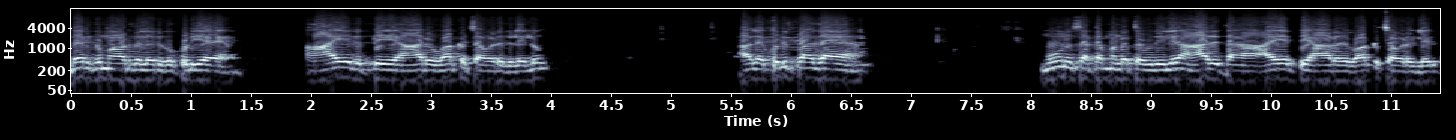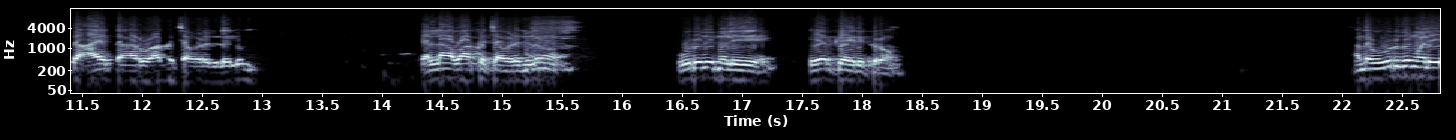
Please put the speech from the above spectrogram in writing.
மேற்கு மாவட்டத்தில் இருக்கக்கூடிய ஆயிரத்தி ஆறு வாக்குச்சாவடிகளிலும் அதுல குறிப்பாக மூணு சட்டமன்ற தொகுதியிலும் ஆயிரத்தி ஆயிரத்தி ஆறு வாக்குச்சாவடிகள் இருக்கு. ஆயிரத்தி ஆறு வாக்குச்சாவடிகளிலும் எல்லா வாக்குச்சாவடிகளும் உறுதிமொழி ஏற்க இருக்கிறோம். அந்த உறுதிமொழி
